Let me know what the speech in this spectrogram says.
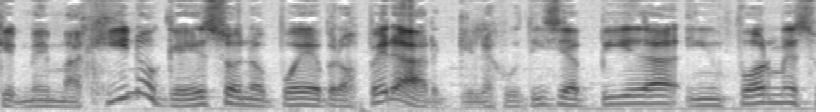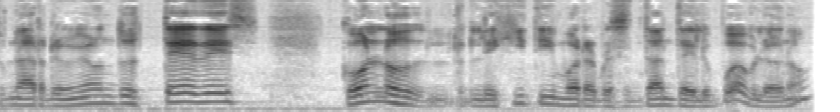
que me imagino que eso no puede prosperar, que la justicia pida informes una reunión de ustedes con los legítimos representantes del pueblo, ¿no?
